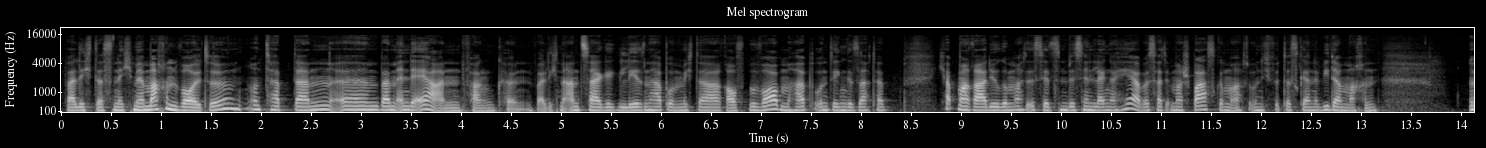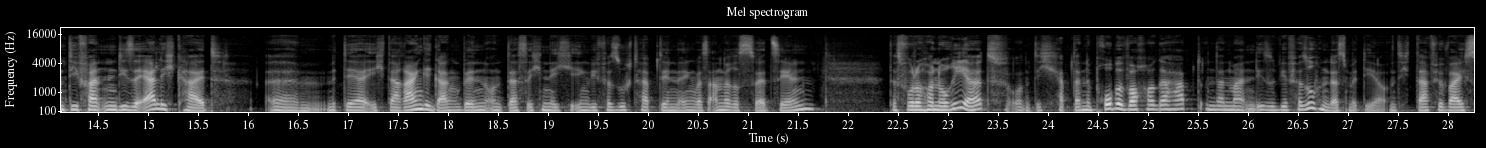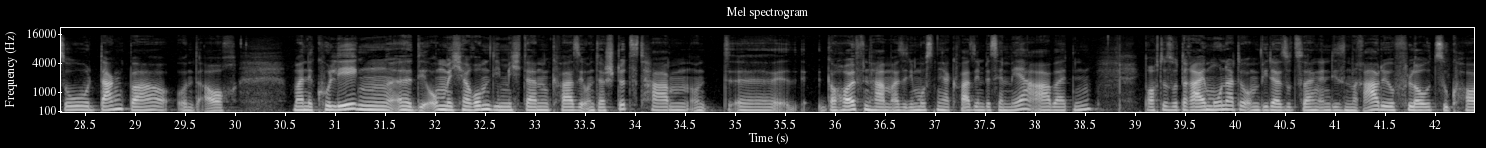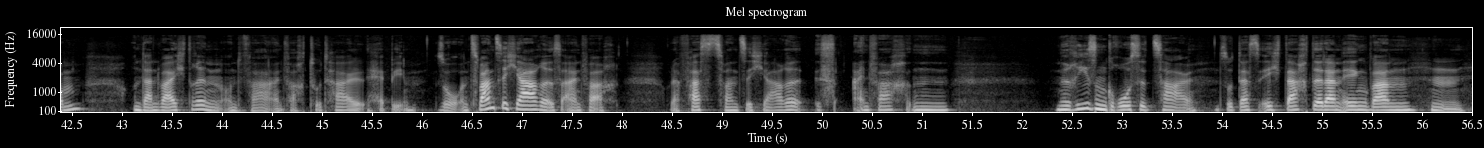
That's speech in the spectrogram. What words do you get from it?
weil ich das nicht mehr machen wollte und habe dann ähm, beim NDR anfangen können, weil ich eine Anzeige gelesen habe und mich darauf beworben habe und denen gesagt habe, ich habe mal Radio gemacht, ist jetzt ein bisschen länger her, aber es hat immer Spaß gemacht und ich würde das gerne wieder machen. Und die fanden diese Ehrlichkeit, ähm, mit der ich da reingegangen bin und dass ich nicht irgendwie versucht habe, denen irgendwas anderes zu erzählen, das wurde honoriert und ich habe dann eine Probewoche gehabt und dann meinten die so, wir versuchen das mit dir. Und ich, dafür war ich so dankbar und auch meine Kollegen äh, die um mich herum, die mich dann quasi unterstützt haben und äh, geholfen haben. Also die mussten ja quasi ein bisschen mehr arbeiten. Ich brauchte so drei Monate, um wieder sozusagen in diesen Radioflow zu kommen. Und dann war ich drin und war einfach total happy. So, und 20 Jahre ist einfach, oder fast 20 Jahre, ist einfach ein eine riesengroße Zahl, sodass ich dachte dann irgendwann, hm,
